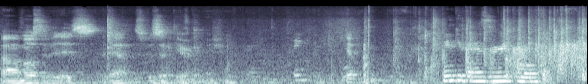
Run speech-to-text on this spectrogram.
uh, most of it is yeah, specific to your information. Thank you. Yep. Thank you guys, very cool.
